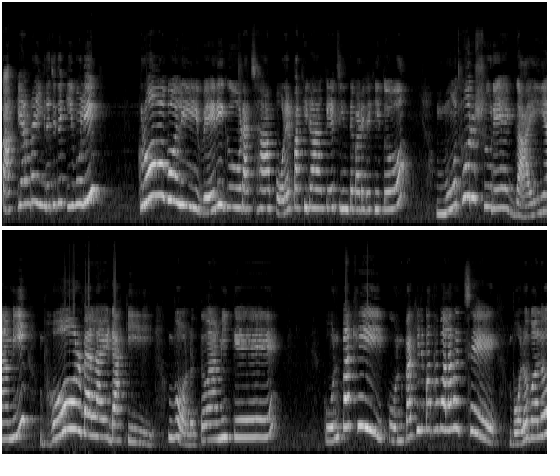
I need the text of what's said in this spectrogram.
কাককে আমরা ইংরেজিতে কি বলি? ক্রো বলি ভেরি গুড আচ্ছা পরের পাখিটাকে চিনতে পারে দেখি তো। মধুর সুরে গাই আমি ভোর বেলায় ডাকি। বলো তো আমি কে? কোন পাখি? কোন পাখির কথা বলা হচ্ছে? বলো বলো,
